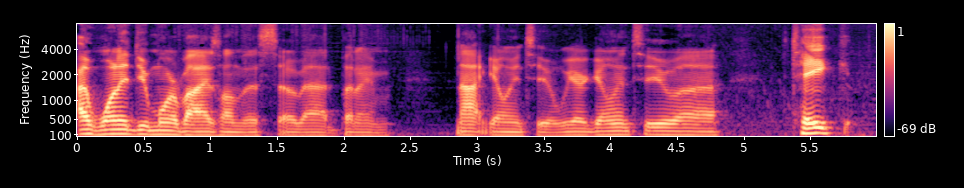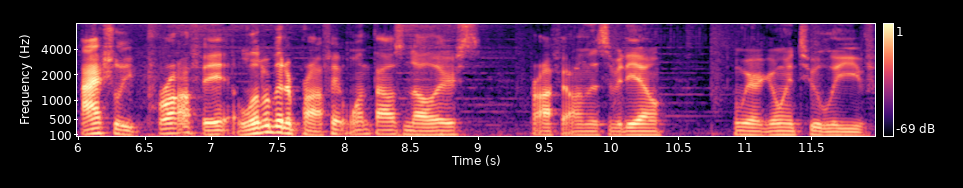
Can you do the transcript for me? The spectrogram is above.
I want to do more buys on this so bad, but I'm not going to. We are going to uh, take actually profit, a little bit of profit, $1,000 profit on this video. And we are going to leave.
